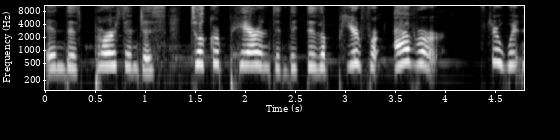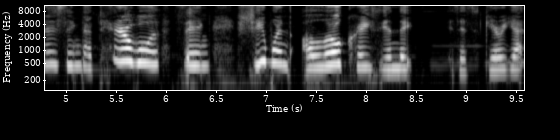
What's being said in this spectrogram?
and this person just took her parents and they disappeared forever. After witnessing that terrible thing, she went a little crazy and they is it scary yet?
